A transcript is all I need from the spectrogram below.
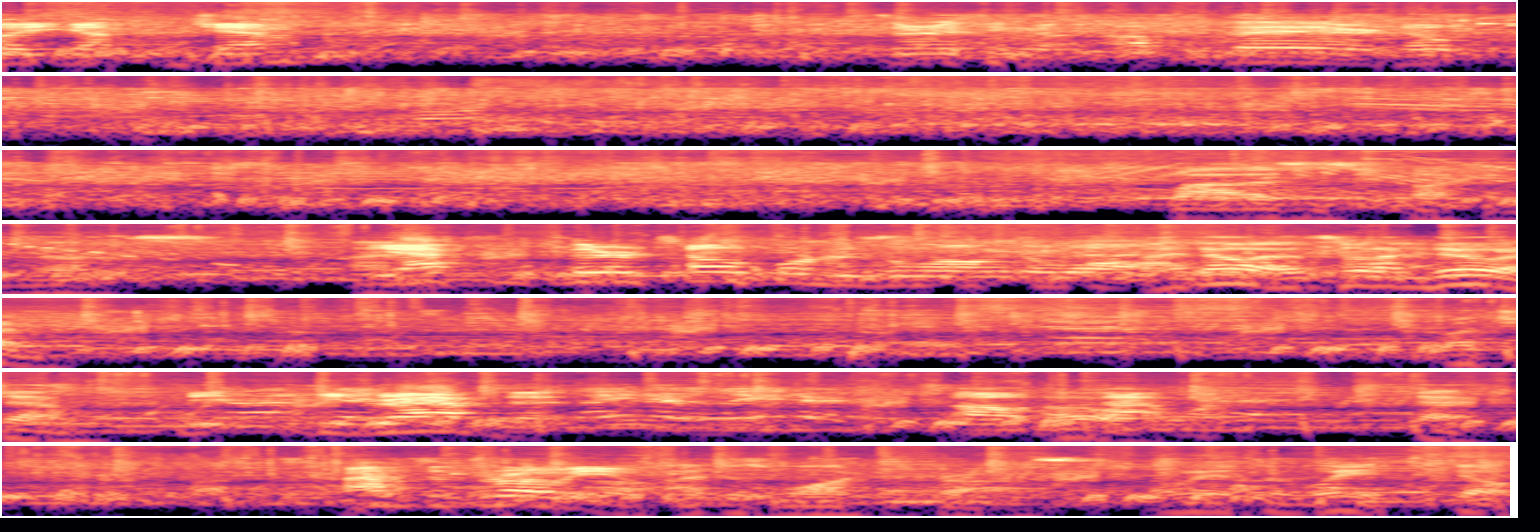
Oh, you got the gem? Is there anything up there? Nope. Wow, this is fucking nuts. You have to, there are teleporters along the wall. I know, that's what I'm doing. What gem? He, he grabbed it. Later, later. Oh, Oh. that one. Okay. I have to throw you. Oh, I just walked across. Oh, we have to wait. Go.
